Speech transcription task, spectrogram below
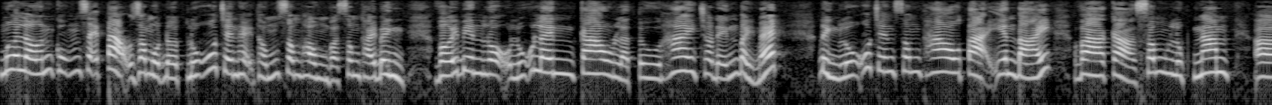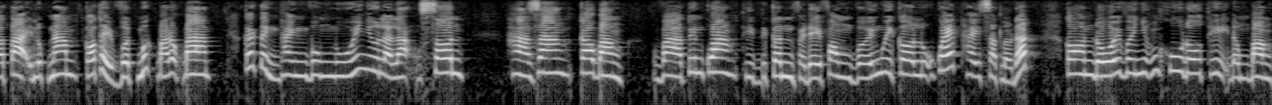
Mưa lớn cũng sẽ tạo ra một đợt lũ trên hệ thống sông Hồng và sông Thái Bình với biên độ lũ lên cao là từ 2 cho đến 7 mét. Đỉnh lũ trên sông Thao tại Yên Bái và cả sông Lục Nam à, tại Lục Nam có thể vượt mức báo động 3. Các tỉnh thành vùng núi như là Lạng Sơn, Hà Giang, Cao Bằng và Tuyên Quang thì cần phải đề phòng với nguy cơ lũ quét hay sạt lở đất. Còn đối với những khu đô thị đồng bằng,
